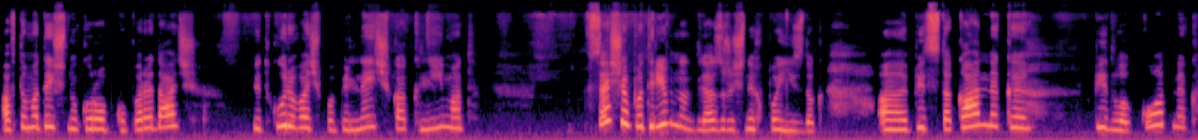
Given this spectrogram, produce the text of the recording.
автоматичну коробку передач, підкурювач, попільничка, клімат. Все, що потрібно для зручних поїздок. Е, Підстаканники, підлокотник.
